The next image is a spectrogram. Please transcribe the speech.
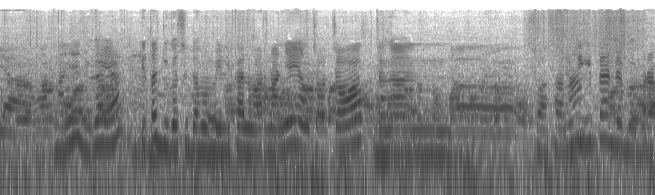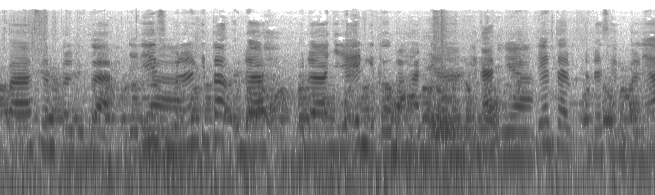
ya warnanya juga ya kita juga sudah memilihkan warnanya yang cocok dengan eh, suasana Nanti kita ada beberapa sampel juga. Jadi Ya. sebenarnya kita udah udah nyediain gitu bahannya, ya kan? Ya. Ntar ada sampelnya,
